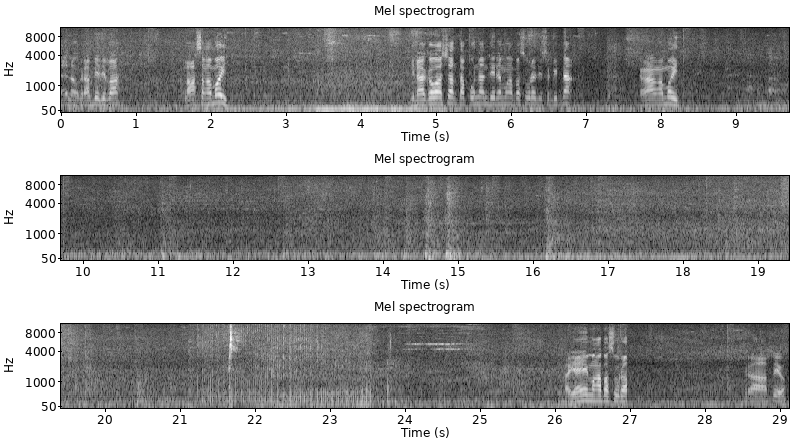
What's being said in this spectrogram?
Ayan o, grabe, di ba? Lakas ng amoy. Ginagawa siyang tapunan din ng mga basura dito sa gitna. Nangangamoy. Ayan yung mga basura. Grabe oh.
